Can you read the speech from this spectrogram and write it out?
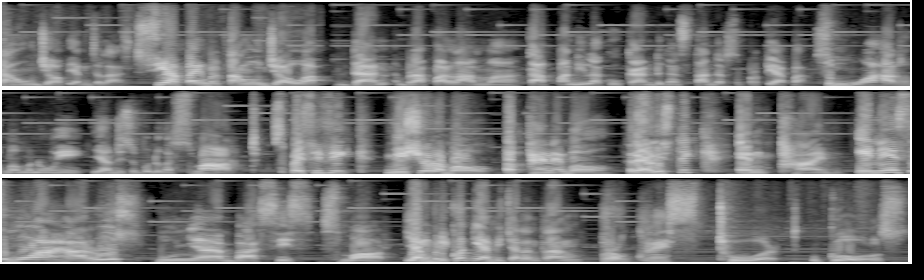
tanggung jawab yang jelas. Siapa yang bertanggung jawab dan berapa lama, kapan dilakukan dengan standar seperti apa. Semua harus memenuhi yang disebut dengan SMART. Specific, measurable, attainable, realistic, and time. Ini semua harus punya basis SMART. Yang berikutnya bicara tentang progress toward goals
